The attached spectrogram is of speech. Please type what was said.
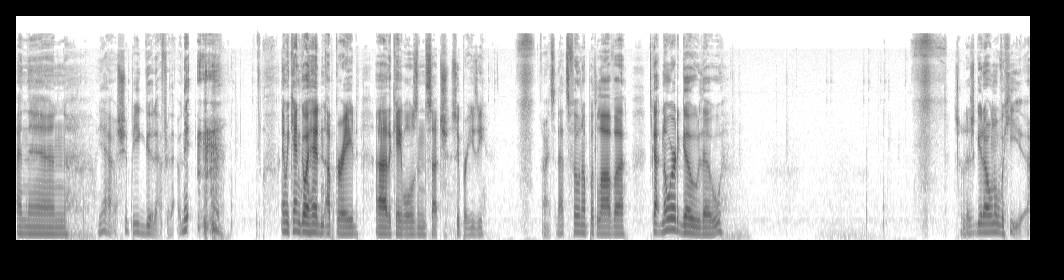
And then, yeah, should be good after that. and we can go ahead and upgrade uh, the cables and such. Super easy. All right, so that's filling up with lava. It's got nowhere to go, though. So let's get on over here.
